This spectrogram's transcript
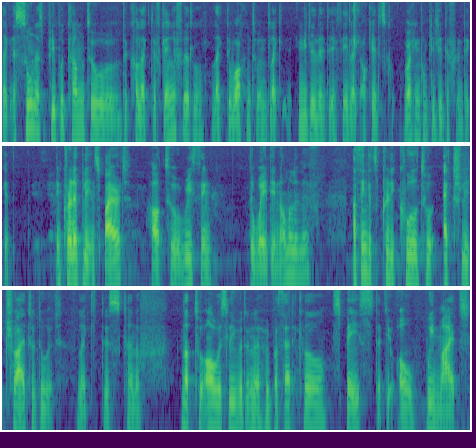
Like as soon as people come to the collective Gängeviertel, like they walk into and like immediately they think like, okay, it's working completely different. They get incredibly inspired how to rethink the way they normally live I think it's pretty cool to actually try to do it. Like this kind of, not to always leave it in a hypothetical space that you, oh, we might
